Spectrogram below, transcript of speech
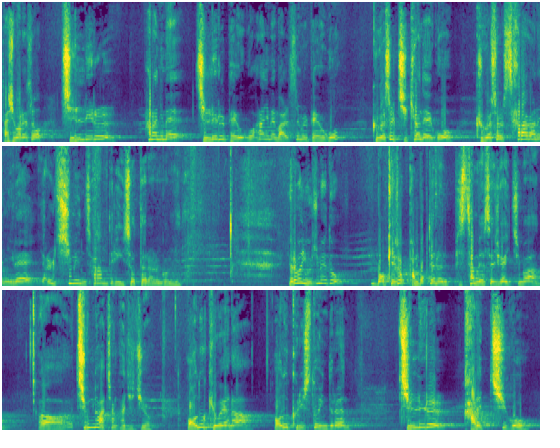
다시 말해서 진리를 하나님의 진리를 배우고 하나님의 말씀을 배우고 그것을 지켜내고 그것을 살아가는 일에 열심인 사람들이 있었다라는 겁니다. 여러분 요즘에도 뭐 계속 반복되는 비슷한 메시지가 있지만 어, 지금도 마찬가지죠. 어느 교회나 어느 그리스도인들은 진리를 가르치고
